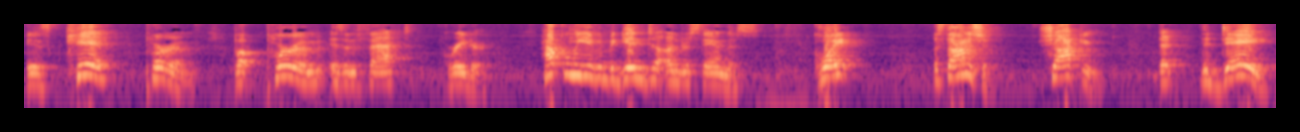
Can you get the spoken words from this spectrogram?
is Ki Purim, but Purim is in fact greater. How can we even begin to understand this? Quite astonishing, shocking that the day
